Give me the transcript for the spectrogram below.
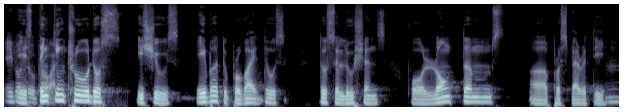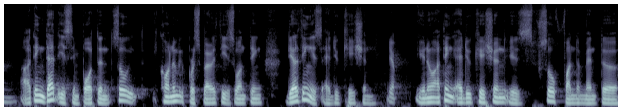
Able is to provide. thinking through those issues, able to provide those those solutions for long term uh, prosperity. Mm. I think that is important. So economic prosperity is one thing. The other thing is education. Yep. You know, I think education is so fundamental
